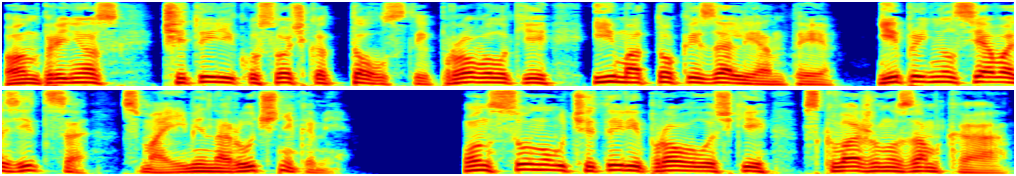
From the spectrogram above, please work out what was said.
Он принес четыре кусочка толстой проволоки и моток изоленты и принялся возиться с моими наручниками. Он сунул четыре проволочки в скважину замка,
